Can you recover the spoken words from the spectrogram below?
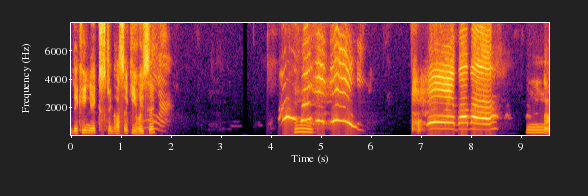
দেখি নেক্সট গাছে কি হয়েছে না।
